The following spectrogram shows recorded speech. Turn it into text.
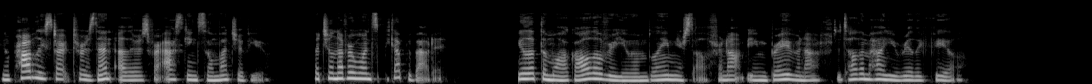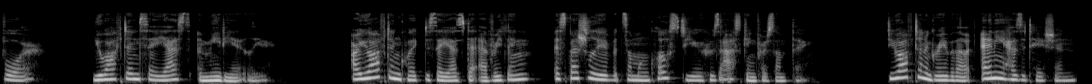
you'll probably start to resent others for asking so much of you, but you'll never once speak up about it. You let them walk all over you and blame yourself for not being brave enough to tell them how you really feel. Four, you often say yes immediately. Are you often quick to say yes to everything, especially if it's someone close to you who's asking for something? Do you often agree without any hesitation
